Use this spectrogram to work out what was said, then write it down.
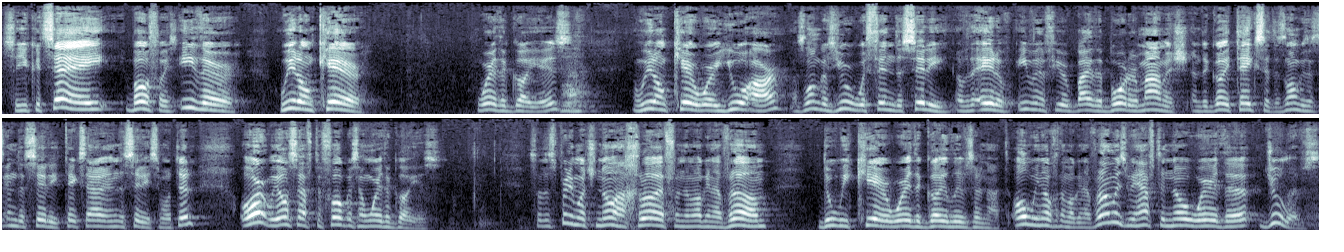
So you could say both ways. Either we don't care where the guy is, and we don't care where you are, as long as you're within the city of the Eruv, even if you're by the border Mamish, and the guy takes it, as long as it's in the city, takes it out in the city, mutter. Or we also have to focus on where the guy is. So there's pretty much no hachroah from the Magen Avram. Do we care where the guy lives or not? All we know from the Magen Avram is we have to know where the Jew lives.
